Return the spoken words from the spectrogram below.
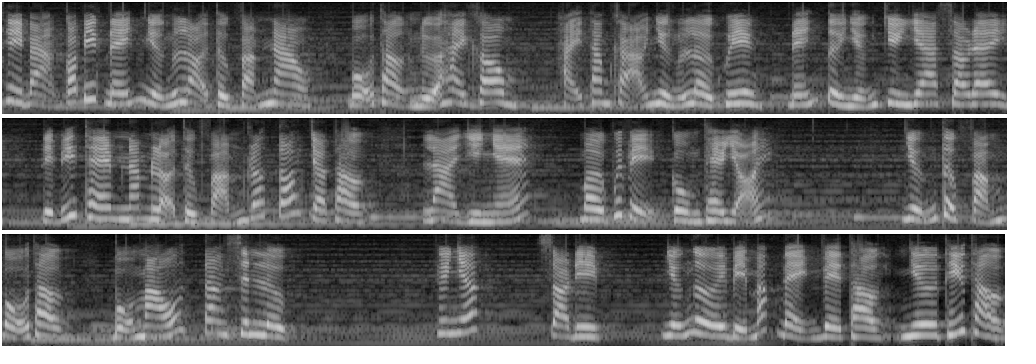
thì bạn có biết đến những loại thực phẩm nào bổ thận nữa hay không? Hãy tham khảo những lời khuyên đến từ những chuyên gia sau đây để biết thêm 5 loại thực phẩm rất tốt cho thận là gì nhé. Mời quý vị cùng theo dõi. Những thực phẩm bổ thận, bổ máu, tăng sinh lực. Thứ nhất, sò điệp. Những người bị mắc bệnh về thận như thiếu thận,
